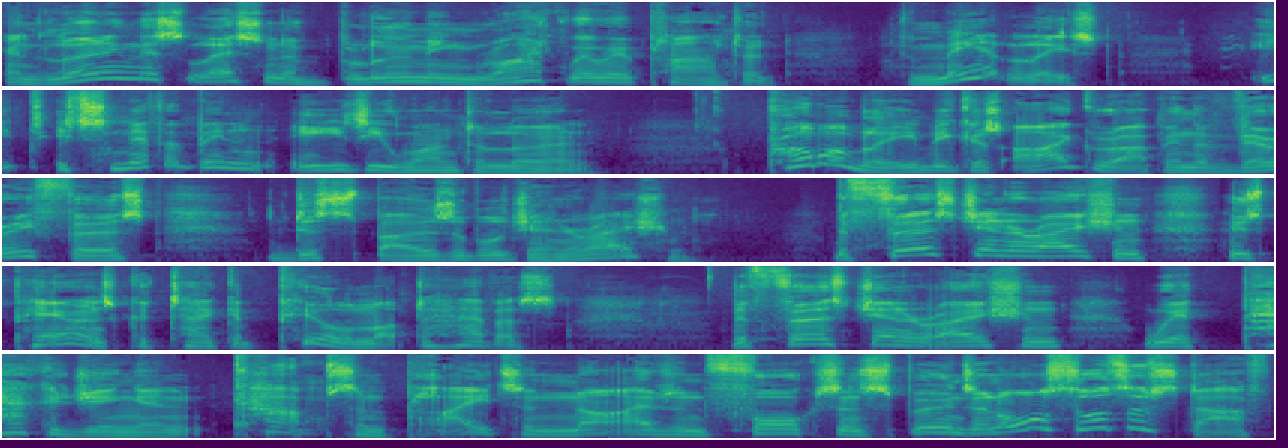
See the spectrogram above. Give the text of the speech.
And learning this lesson of blooming right where we're planted, for me at least, it, it's never been an easy one to learn. Probably because I grew up in the very first disposable generation. The first generation whose parents could take a pill not to have us. The first generation where packaging and cups and plates and knives and forks and spoons and all sorts of stuff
